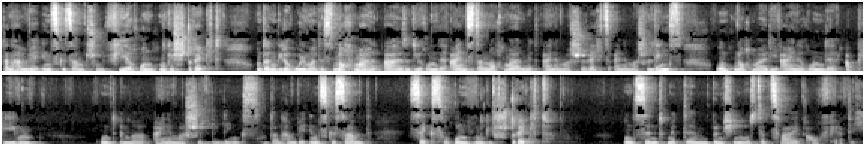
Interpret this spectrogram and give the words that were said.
Dann haben wir insgesamt schon vier Runden gestrickt und dann wiederholen wir das nochmal. Also die Runde 1 dann nochmal mit einer Masche rechts, eine Masche links und nochmal die eine Runde abheben und immer eine Masche links. Und dann haben wir insgesamt sechs Runden gestrickt und sind mit dem Bündchenmuster 2 auch fertig.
